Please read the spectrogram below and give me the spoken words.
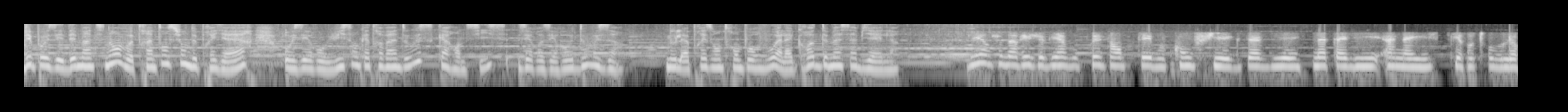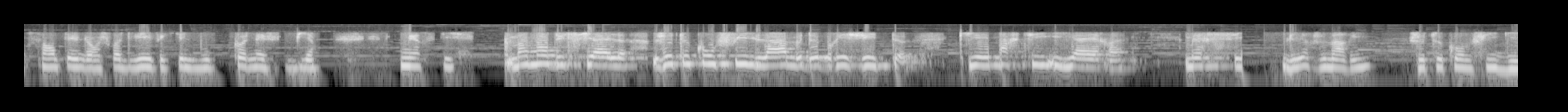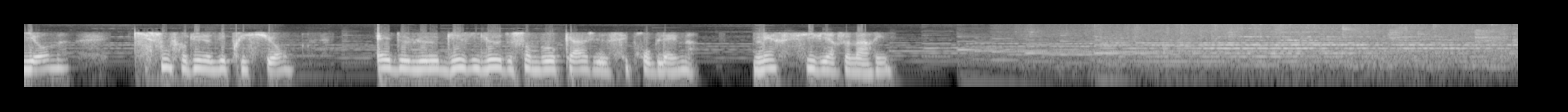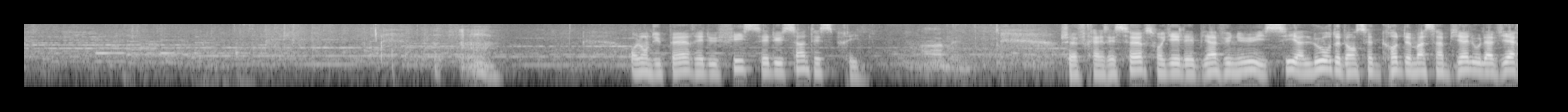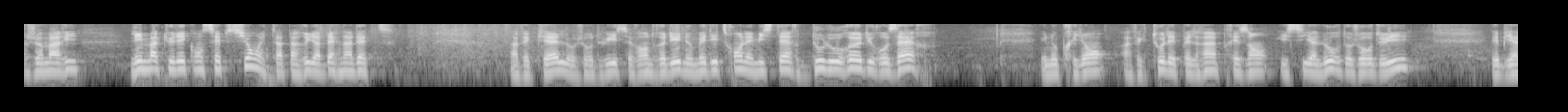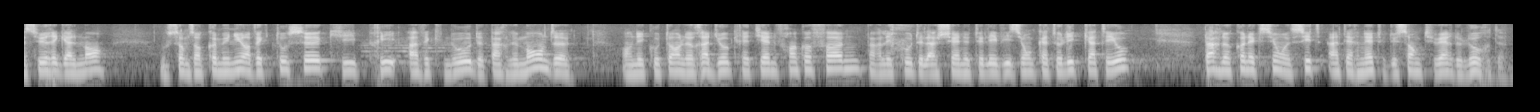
Déposez dès maintenant votre intention de prière au 0892 46 0012. Nous la présenterons pour vous à la grotte de Massabielle. Vierge Marie, je viens vous présenter, vous confier Xavier, Nathalie, Anaïs, qui retrouvent leur santé, leur joie de vivre et qui vous connaissent bien. Merci. Maman du ciel, je te confie l'âme de Brigitte, qui est partie hier. Merci. Vierge Marie, je te confie Guillaume, qui souffre d'une dépression. Aide-le, guéris-le de son blocage et de ses problèmes. Merci Vierge Marie. Au nom du Père et du Fils et du Saint-Esprit. Frères et sœurs, soyez les bienvenus ici à Lourdes, dans cette grotte de Massabielle où la Vierge Marie, l'Immaculée Conception, est apparue à Bernadette. Avec elle, aujourd'hui, ce vendredi, nous méditerons les mystères douloureux du rosaire. Et nous prions avec tous les pèlerins présents ici à Lourdes aujourd'hui. Et bien sûr également, nous sommes en communion avec tous ceux qui prient avec nous de par le monde en écoutant le radio chrétienne francophone, par l'écoute de la chaîne télévision catholique KTO, par leur connexion au site internet du sanctuaire de Lourdes.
